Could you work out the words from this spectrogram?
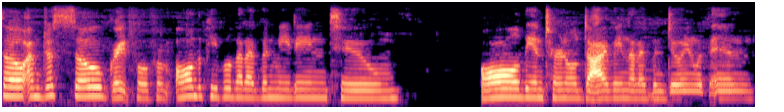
So I'm just so grateful from all the people that I've been meeting to all the internal diving that I've been doing within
